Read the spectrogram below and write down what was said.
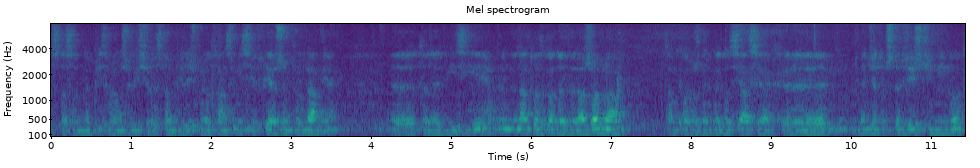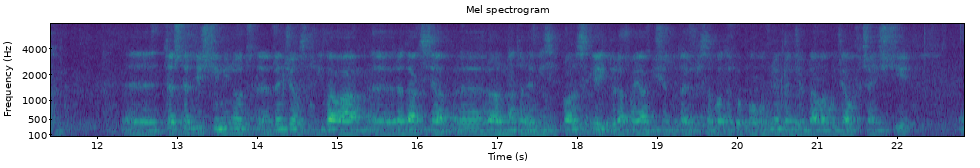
Stosownym pismem oczywiście wystąpiliśmy o transmisję w pierwszym programie telewizji. Na to zgodę wyrażono. Tam po różnych negocjacjach e, będzie to 40 minut. E, Te 40 minut e, będzie obsługiwała e, redakcja e, rolna telewizji polskiej, która pojawi się tutaj w sobotę po południu, będzie brała udział w części e,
